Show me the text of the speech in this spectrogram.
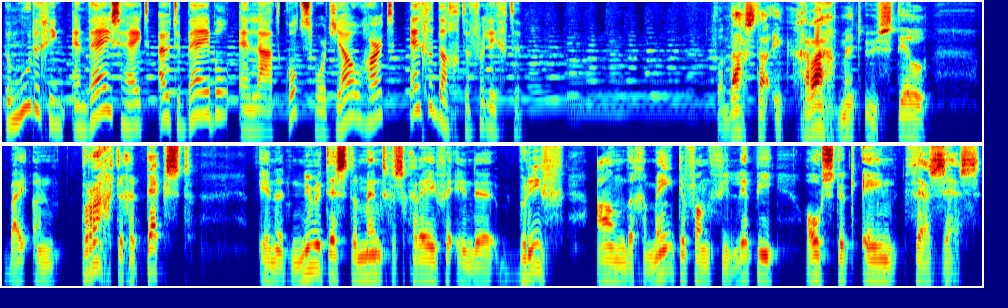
bemoediging en wijsheid uit de Bijbel en laat Gods woord jouw hart en gedachten verlichten. Vandaag sta ik graag met u stil bij een prachtige tekst in het Nieuwe Testament geschreven in de brief aan de gemeente van Filippi, hoofdstuk 1, vers 6.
